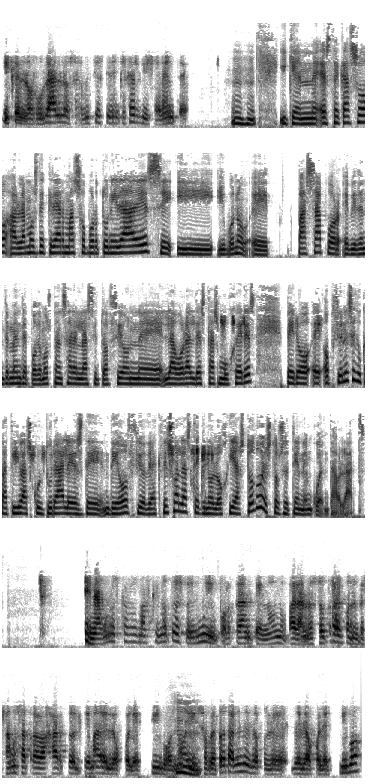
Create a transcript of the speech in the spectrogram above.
y que en lo rural los servicios tienen que ser diferentes. Y que en este caso hablamos de crear más oportunidades eh, y, bueno, eh, pasa por, evidentemente, podemos pensar en la situación eh, laboral de estas mujeres, pero opciones educativas, culturales, de, ocio, de acceso a las tecnologías, todo esto se tiene en cuenta, Olat. En algunos casos más que en otros, pero es muy importante, ¿no? Para nosotras, cuando empezamos a trabajar todo el tema de lo colectivo, ¿no? Mm. Y sobre todo también desde de lo colectivo,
